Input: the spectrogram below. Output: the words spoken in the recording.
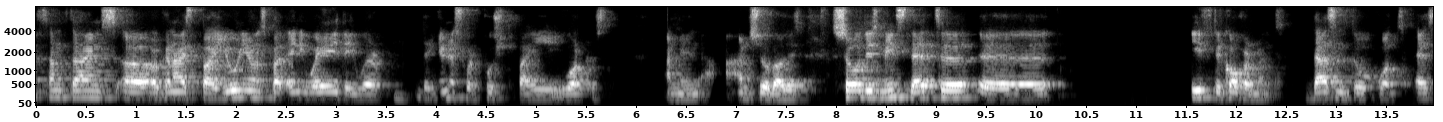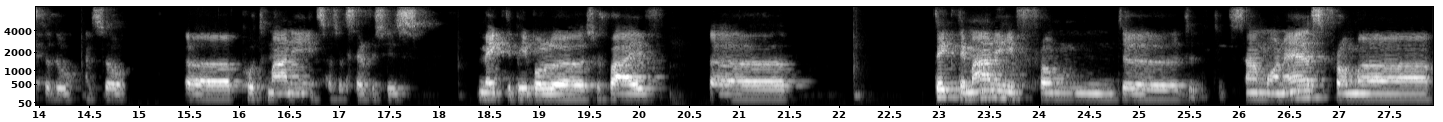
sometimes uh, organized by unions, but anyway, they were the unions were pushed by workers. I mean, I'm sure about this. So this means that uh, uh, if the government doesn't do what has to do, and so uh, put money in social services, make the people uh, survive, uh, take the money from the, the someone else, from uh,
